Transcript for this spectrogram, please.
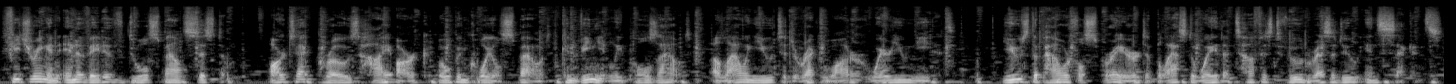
Featuring an innovative dual spout system, Artec Pro's high arc open coil spout conveniently pulls out, allowing you to direct water where you need it. Use the powerful sprayer to blast away the toughest food residue in seconds.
